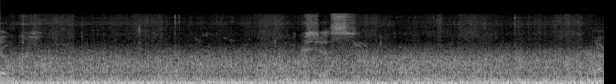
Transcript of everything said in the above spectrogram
Yok. Ha?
